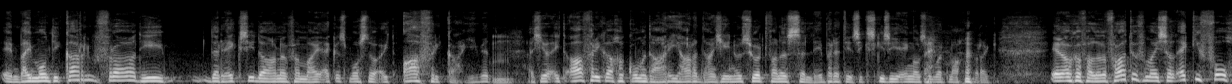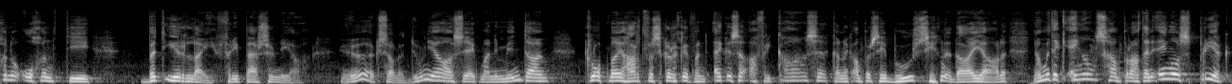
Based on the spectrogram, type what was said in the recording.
En by Monte Carlo vra die direksie daar nou vir my, ek is mos nou uit Afrika, jy weet. Mm. As jy uit Afrika gekom het daardie jare, dan is jy nou 'n soort van 'n celebrity, ekskuus die Engelse woord mag gebruik. in elk geval, hulle vra toe vir my, sal ek die volgende oggend die biduur lei vir die personeel? Ja, ek sal dit doen ja, sê ek, maar in die meantime klop my hart verskriklik want ek is 'n Afrikaanse, kan ek amper sê boerseun in daai jare. Nou moet ek Engels gaan praat en Engels preek.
